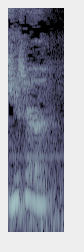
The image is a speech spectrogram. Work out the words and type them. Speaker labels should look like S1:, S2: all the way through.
S1: Peter.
